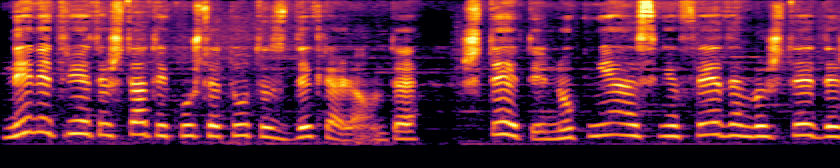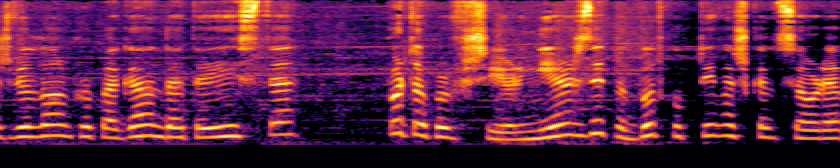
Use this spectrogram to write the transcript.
Neni tridhjetë e shtatë i Kushtetutës deklaronte, Shteti nuk njeh asnjë fe dhe mbështet dhe zhvillon propaganda ateiste për të përfshirë njerëzit në botëkuptimet shkencore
